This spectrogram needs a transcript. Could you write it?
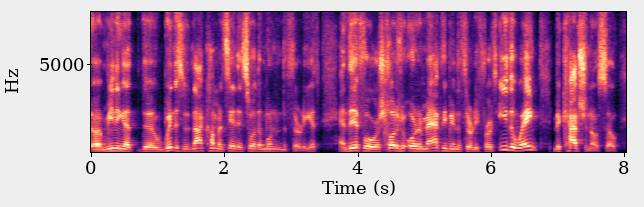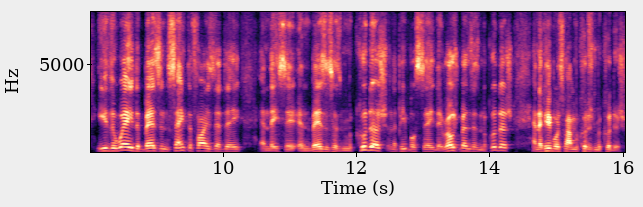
uh, meaning that the witnesses did not come and say they saw the moon on the 30th, and therefore Rosh Chodesh would automatically be in the 31st. Either way, Mikachino so. Either way, the Bezin sanctifies that day, and they say, and Bezin says Mekudash, and the people say, the Rosh Bezin says Mekudash, and the people respond Mekudash, Mekudash.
